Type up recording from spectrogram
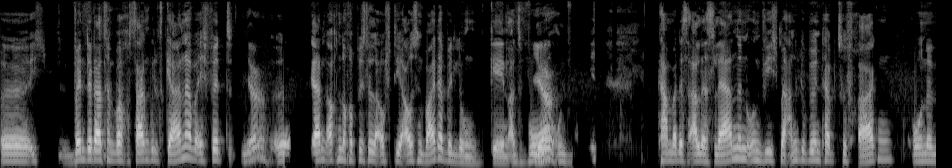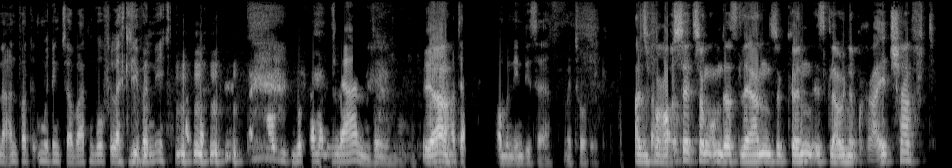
Äh, ich, wenn du dazu noch sagen willst, gerne, aber ich würde Ja, äh, gern auch noch ein bisschen auf die Aus- und Weiterbildung gehen. Also wo ja. und wie kann man das alles lernen und wie ich mir angewöhnt habe zu fragen, ohne eine Antwort unbedingt zu erwarten, wo vielleicht lieber nicht. Aber wo kann man das lernen? So, kann Ja, kommen in diese Methodik. Also Voraussetzung, um das lernen zu können, ist, glaube ich, eine Bereitschaft,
